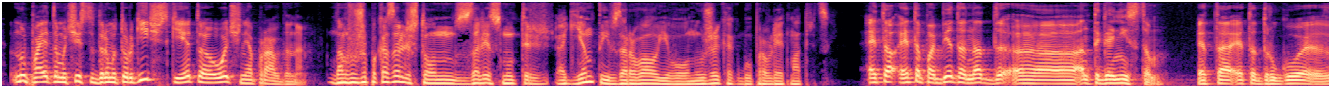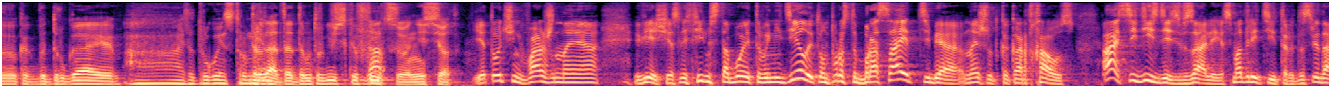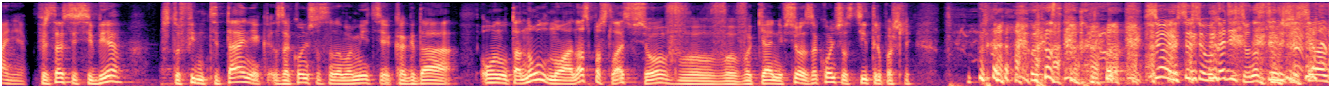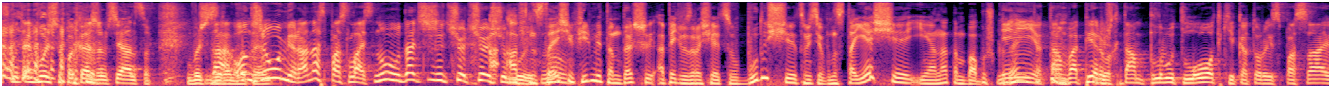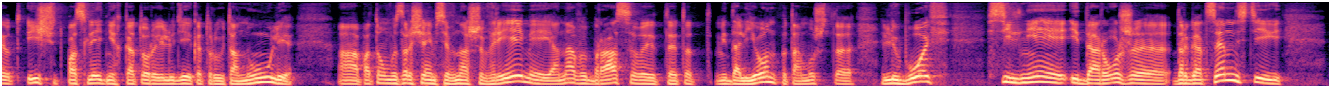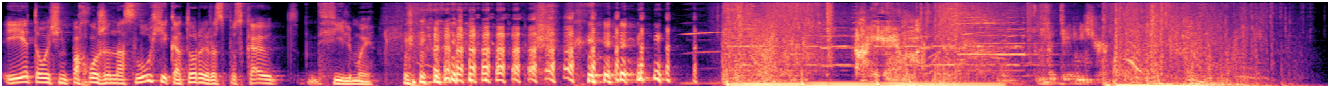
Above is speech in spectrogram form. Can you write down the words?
Ну, поэтому чисто драматургически это очень оправдано. Нам же уже показали, что он залез внутрь агента и взорвал его, он уже как бы управляет матрицей. Это, это победа над э, антагонистом. Это, это другое, э, как бы другая... А, это другой инструмент. Да, да, драматургическую функцию да. несет. И это очень важная вещь. Если фильм с тобой этого не делает, он просто бросает тебя, знаешь, вот как артхаус. А, сиди здесь в зале, смотри титры, до свидания. Представьте себе, что фильм «Титаник» закончился на моменте, когда он утонул, но она спаслась, все в, в, в океане. Все, закончилось, титры пошли. Все, все, все, выходите, у нас следующий сеанс, мы так больше покажем сеансов. Больше да, он же умер, она спаслась. Ну, дальше же что еще будет? А в настоящем фильме там дальше опять возвращается в будущее, в смысле, в настоящее, и она там бабушка, Не-не-не, там, во-первых, там плывут лодки, которые спасают, ищут последних, которые людей, которые утонули а потом возвращаемся в наше время, и она выбрасывает этот медальон, потому что любовь сильнее и дороже драгоценностей, и это очень похоже на слухи, которые распускают фильмы.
